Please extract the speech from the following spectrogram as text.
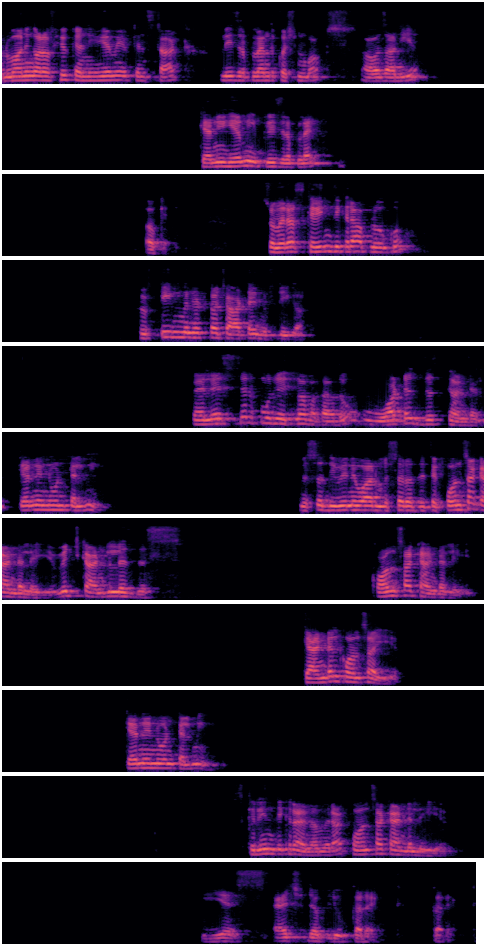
Good morning, all of you. Can you hear me? You can start. Please reply in the question box. आवाज़ आ रही है? Can you hear me? Please reply. Okay. So मेरा screen दिख रहा है आप लोगों को 15 मिनट का चार्ट है निफ्टी का पहले सिर्फ़ मुझे इतना बता दो what is this candle can anyone tell me mister दिवेनिवार mister Aditya कौन सा कैंडल है ये? विच कैंडल इज़ दिस कौन सा कैंडल है ये? कैंडल कौन सा है ये? Can anyone tell me screen दिख रहा है ना मेरा? कौन सा कैंडल है ये? Yes hw correct correct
